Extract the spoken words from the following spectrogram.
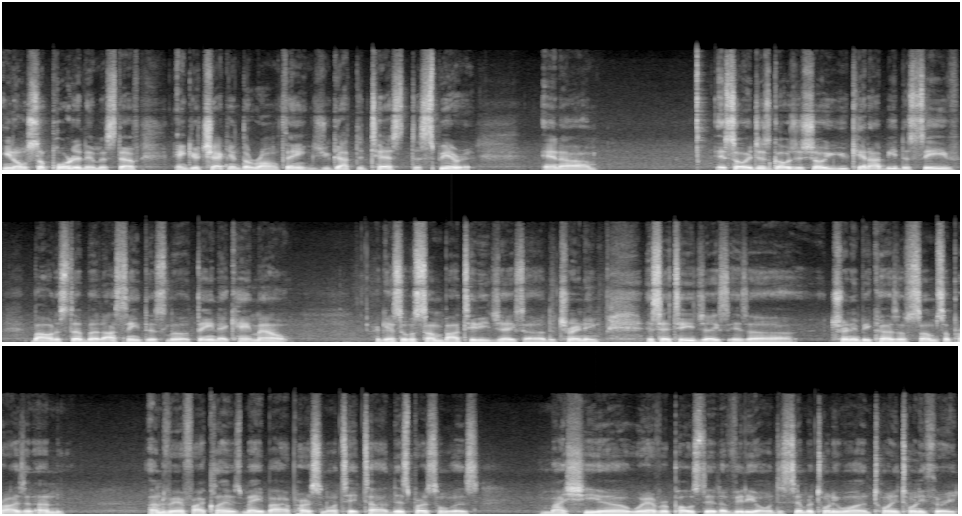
you know, supported them and stuff. And you're checking the wrong things. You got to test the Spirit, and um. And so it just goes to show you you cannot be deceived by all this stuff. But I seen this little thing that came out I guess it was something about TD Jakes, uh, the trending. It said TD Jakes is uh, trending because of some surprising un unverified claims made by a person on TikTok. This person was Myshia, wherever, posted a video on December 21, 2023,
